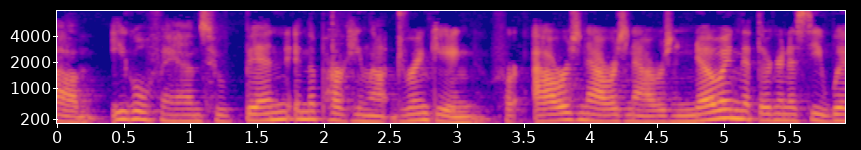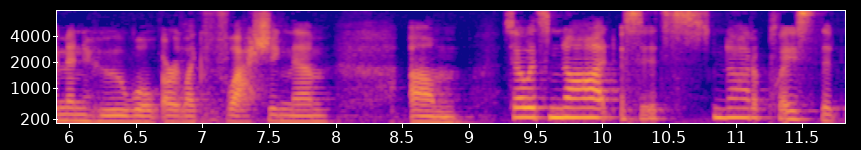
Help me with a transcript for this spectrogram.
um, Eagle fans who've been in the parking lot drinking for hours and hours and hours, and knowing that they're going to see women who will are like flashing them. Um, so it's not it's not a place that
